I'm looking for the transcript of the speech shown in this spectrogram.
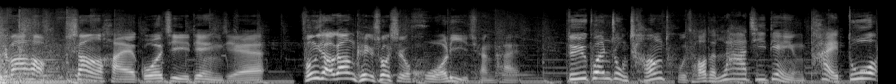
十八号，上海国际电影节，冯小刚可以说是火力全开。对于观众常吐槽的垃圾电影太多。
